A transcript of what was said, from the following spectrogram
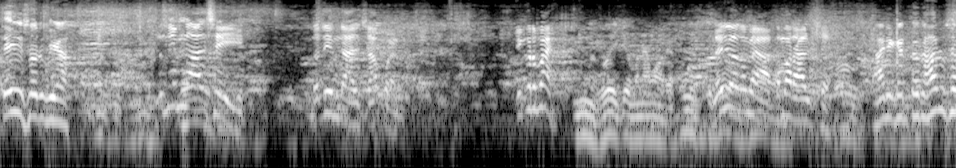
ત્રેવીસો રૂપિયા. નદીમ નાલ છે નદીમ નાલ છે આપણે હોય છે મને અમારે લઈ લો તમે આ તમારા હાલ છે. આની કરતા તો સારું છે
